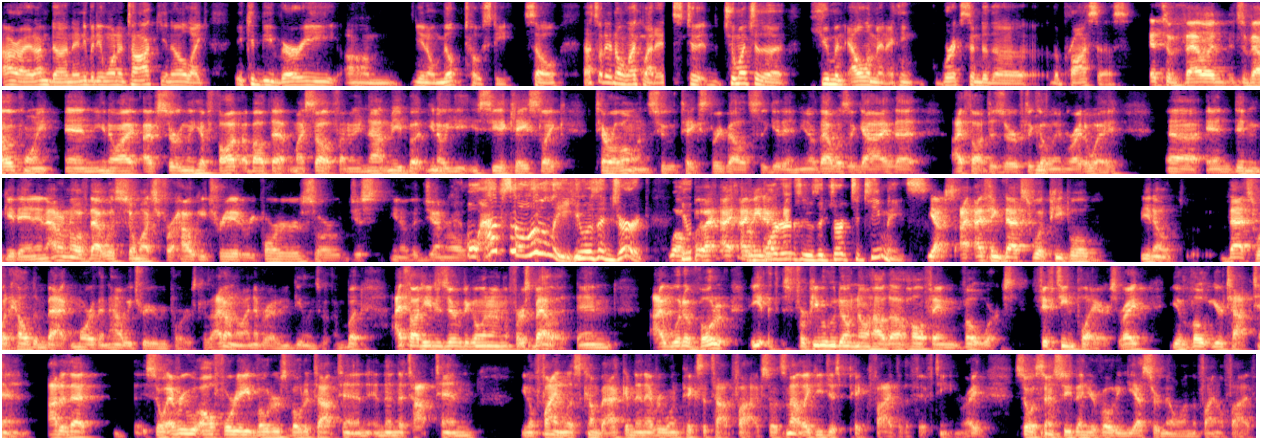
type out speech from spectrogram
all right, I'm done. Anybody want to talk? You know, like it could be very, um, you know, milk toasty. So that's what I don't like about it. It's too too much of the human element. I think works into the the process. It's a valid it's a valid point, and you know, I I've certainly have thought about that myself. I mean, not me, but you know, you, you see a case like Terrell Owens who takes three ballots to get in. You know, that was a guy that I thought deserved to go in right away uh, and didn't get in. And I don't know if that was so much for how he treated reporters or just you know the general. Oh, absolutely, he was a jerk. Well, but I, I mean, reporters, I, he was a jerk to teammates. Yes, I, I, think that's what people, you know, that's what held him back more than how he treated reporters. Because I don't know, I never had any dealings with him, but I thought he deserved to go in on the first ballot, and I would have voted. For people who don't know how the Hall of Fame vote works, 15 players, right? You vote your top 10 out of that so every all 48 voters vote a top 10 and then the top 10 you know finalists come back and then everyone picks a top five so it's not like you just pick five of the 15 right so essentially then you're voting yes or no on the final five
